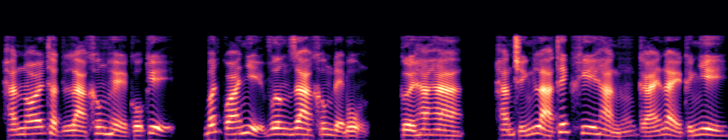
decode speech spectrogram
Hắn nói thật là không hề cố kỵ, bất quá nhị vương ra không để bụng, cười ha ha, hắn chính là thích khi hẳn cái này kính nhi,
